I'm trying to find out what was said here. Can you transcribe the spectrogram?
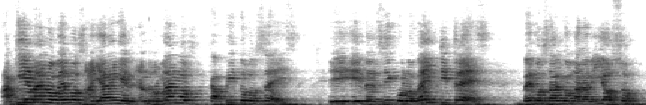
Aquí, hermano, vemos allá en, el, Romanos capítulo 6 y, versículo 23, vemos algo maravilloso.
